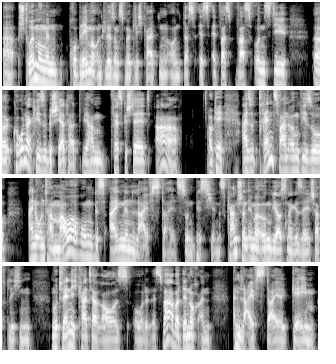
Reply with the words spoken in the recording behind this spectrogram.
äh, Strömungen, Probleme und Lösungsmöglichkeiten und das ist etwas, was uns die äh, Corona-Krise beschert hat. Wir haben festgestellt, ah, okay, also Trends waren irgendwie so, eine Untermauerung des eigenen Lifestyles so ein bisschen. Es kam schon immer irgendwie aus einer gesellschaftlichen Notwendigkeit heraus oder es war aber dennoch ein, ein Lifestyle-Game.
